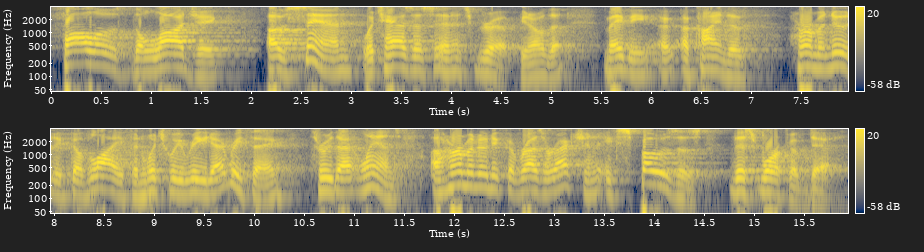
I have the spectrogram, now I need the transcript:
follows the logic of sin which has us in its grip. You know, that maybe a, a kind of hermeneutic of life in which we read everything through that lens. A hermeneutic of resurrection exposes this work of death.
